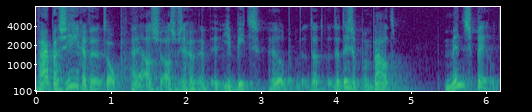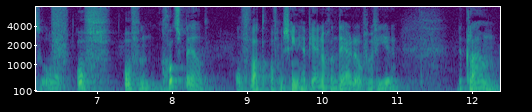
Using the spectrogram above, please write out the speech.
waar baseren we het op? Hè? Als, we, als we zeggen, je biedt hulp. Dat, dat is op een bepaald mensbeeld. Of, of, of een godsbeeld. Of wat? Of misschien heb jij nog een derde of een vierde. De clown.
